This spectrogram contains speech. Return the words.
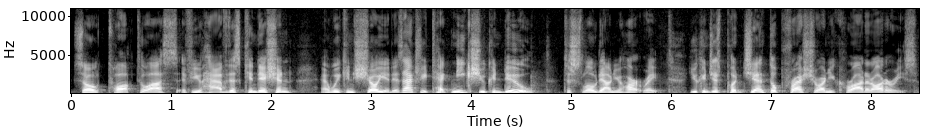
So, talk to us if you have this condition, and we can show you. There's actually techniques you can do to slow down your heart rate. You can just put gentle pressure on your carotid arteries,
